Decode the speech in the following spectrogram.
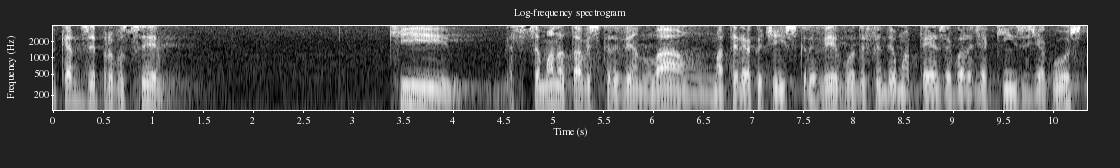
Eu quero dizer para você que essa semana eu estava escrevendo lá um material que eu tinha que escrever, vou defender uma tese agora dia 15 de agosto.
